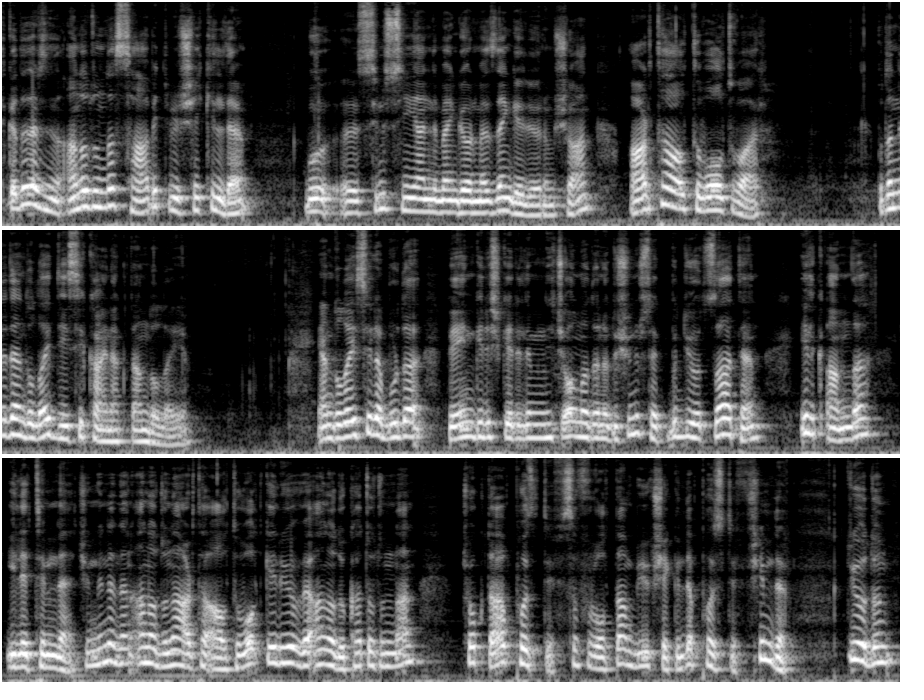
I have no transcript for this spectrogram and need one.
Dikkat ederseniz anodunda sabit bir şekilde bu e, sinüs sinyalini ben görmezden geliyorum şu an. Artı 6 volt var. Bu da neden dolayı? DC kaynaktan dolayı. Yani dolayısıyla burada V'in giriş geriliminin hiç olmadığını düşünürsek bu diyot zaten ilk anda iletimde. Çünkü neden? Anoduna artı 6 volt geliyor ve anodu katodundan çok daha pozitif. 0 volttan büyük şekilde pozitif. Şimdi diyodun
